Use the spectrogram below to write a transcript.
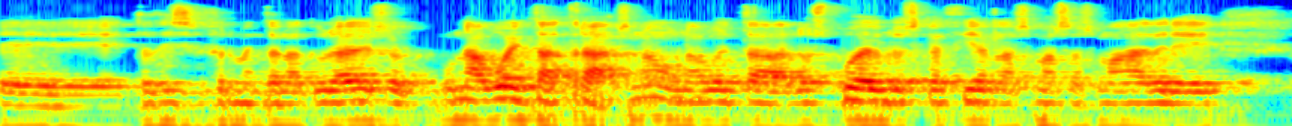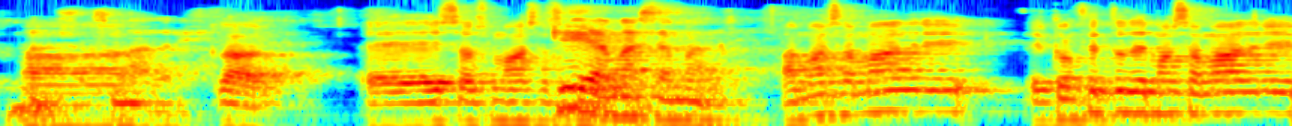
Eh, entonces el fermento natural es una vuelta atrás, ¿no? Una vuelta a los pueblos que hacían las masas madre. Masas a- madre. Claro. eh, esas masas. ¿Qué a masa madre? a masa madre, el concepto de masa madre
